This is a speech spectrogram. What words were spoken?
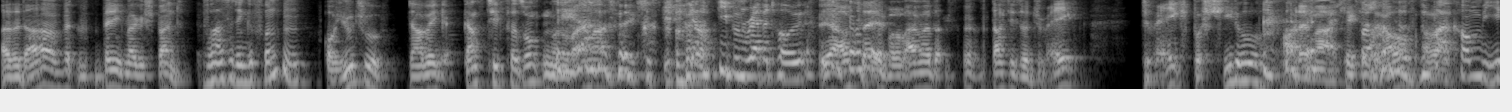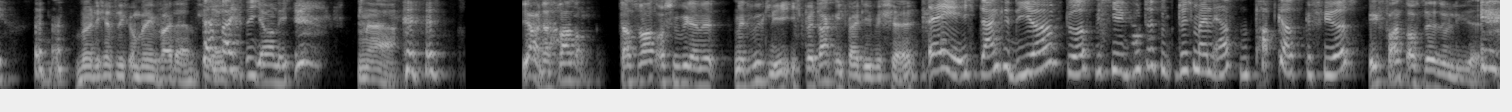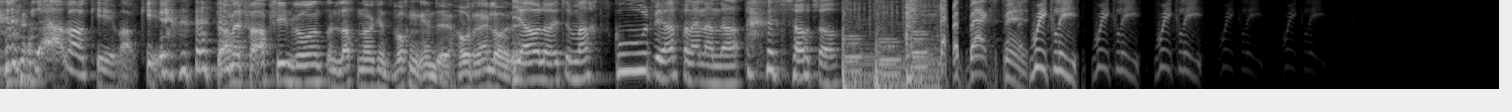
Also da bin ich mal gespannt. Wo hast du den gefunden? Oh, YouTube. Da habe ich ganz tief versunken und auf einmal. wirklich. Ganz tief im Rabbit Hole. ja, auf safe. Auf einmal da- dachte ich so, Drake. Drake, Bushido? Warte mal, klickst du So eine drauf? super Kombi. Würde ich jetzt nicht unbedingt weiterempfehlen. Weiß ich auch nicht. naja. Ja, das war's. Das war's auch schon wieder mit, mit Weekly. Ich bedanke mich bei dir, Michelle. Ey, ich danke dir. Du hast mich hier gut durch meinen ersten Podcast geführt. Ich fand's auch sehr solide. ja, war okay, war okay. Damit verabschieden wir uns und lassen euch ins Wochenende. Haut rein, Leute. Ja, Leute, macht's gut. Wir hören voneinander. ciao, ciao. Backspin. Weekly. Weekly. Weekly.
